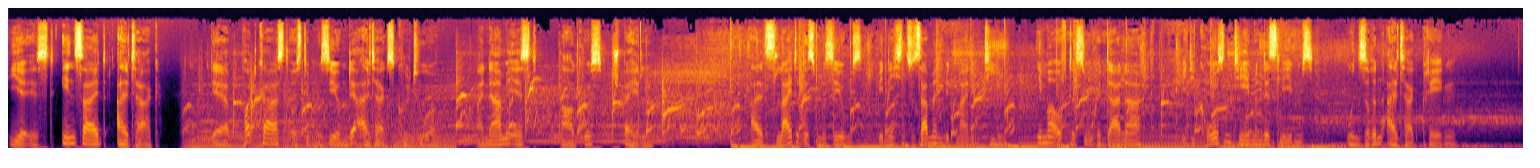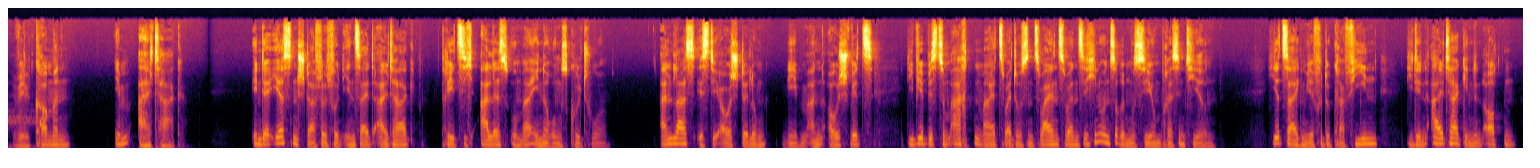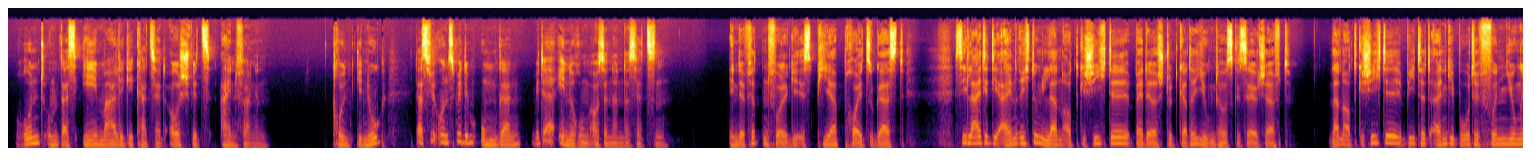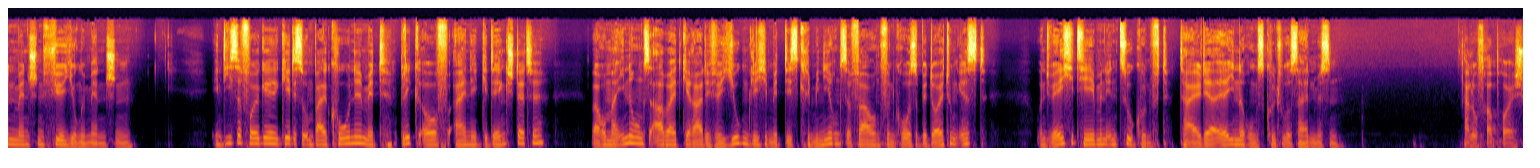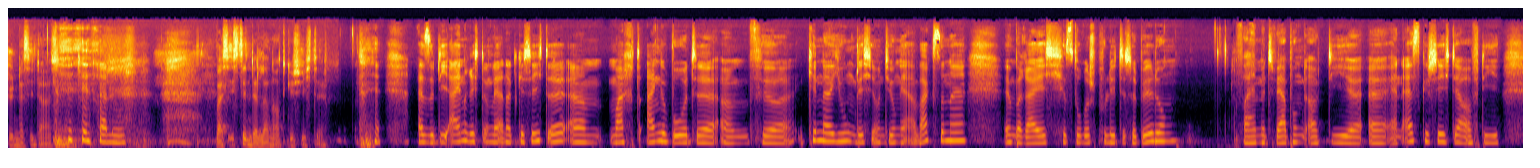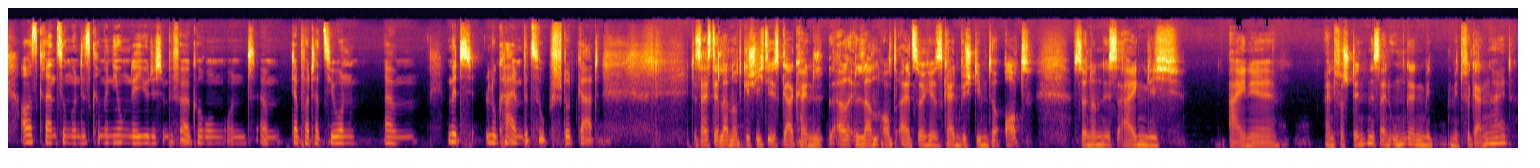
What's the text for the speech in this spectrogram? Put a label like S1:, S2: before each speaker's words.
S1: Hier ist Inside Alltag, der Podcast aus dem Museum der Alltagskultur. Mein Name ist Markus Spädel. Als Leiter des Museums bin ich zusammen mit meinem Team immer auf der Suche danach, wie die großen Themen des Lebens unseren Alltag prägen. Willkommen im Alltag. In der ersten Staffel von Inside Alltag dreht sich alles um Erinnerungskultur. Anlass ist die Ausstellung Nebenan Auschwitz, die wir bis zum 8. Mai 2022 in unserem Museum präsentieren. Hier zeigen wir Fotografien, die den Alltag in den Orten rund um das ehemalige KZ Auschwitz einfangen. Grund genug, dass wir uns mit dem Umgang mit Erinnerung auseinandersetzen. In der vierten Folge ist Pia Preu zu Gast. Sie leitet die Einrichtung Lernort Geschichte bei der Stuttgarter Jugendhausgesellschaft. Lernort Geschichte bietet Angebote von jungen Menschen für junge Menschen. In dieser Folge geht es um Balkone mit Blick auf eine Gedenkstätte, warum Erinnerungsarbeit gerade für Jugendliche mit Diskriminierungserfahrung von großer Bedeutung ist und welche Themen in Zukunft Teil der Erinnerungskultur sein müssen. Hallo Frau Preu, schön, dass Sie da sind.
S2: Hallo.
S1: Was ist denn der Lernort Geschichte?
S2: Also die Einrichtung Lernort Geschichte ähm, macht Angebote ähm, für Kinder, Jugendliche und junge Erwachsene im Bereich historisch-politische Bildung vor allem mit Schwerpunkt auf die äh, NS-Geschichte, auf die Ausgrenzung und Diskriminierung der jüdischen Bevölkerung und ähm, Deportation ähm, mit lokalem Bezug Stuttgart.
S1: Das heißt, der Lernort Geschichte ist gar kein Lernort als solcher, ist kein bestimmter Ort, sondern ist eigentlich eine, ein Verständnis, ein Umgang mit, mit Vergangenheit?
